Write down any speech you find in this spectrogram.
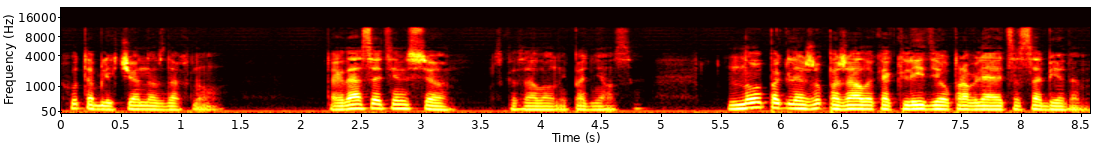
Худ облегченно вздохнул. «Тогда с этим все», — сказал он и поднялся. «Ну, погляжу, пожалуй, как Лидия управляется с обедом».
